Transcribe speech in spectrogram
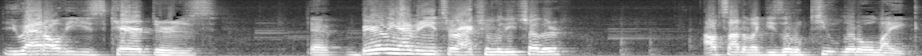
you had all these characters that barely have any interaction with each other outside of like these little cute little like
